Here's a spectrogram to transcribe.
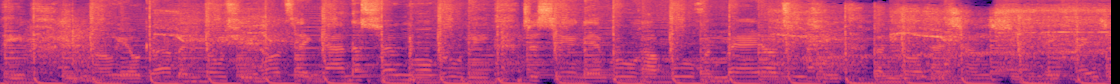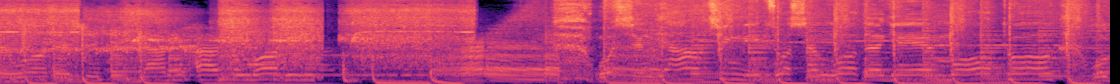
弟，与朋友各奔东西后才感到生活不易。这些年不好不坏没有激情，奔波在城市里陪着我的是那年儿童我的。我想要请你坐上我的野摩托，我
